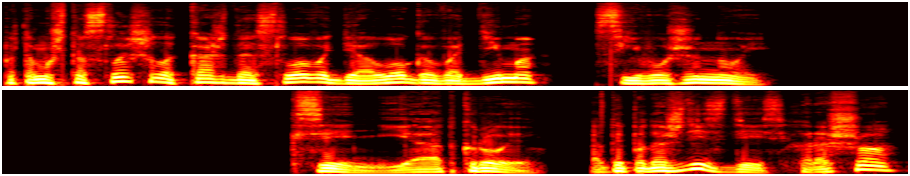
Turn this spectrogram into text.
потому что слышала каждое слово диалога Вадима с его женой. «Ксень, я открою, а ты подожди здесь, хорошо?»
